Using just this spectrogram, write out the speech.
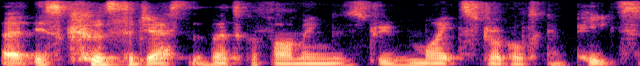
uh, this could suggest that the vertical farming industry might struggle to compete.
